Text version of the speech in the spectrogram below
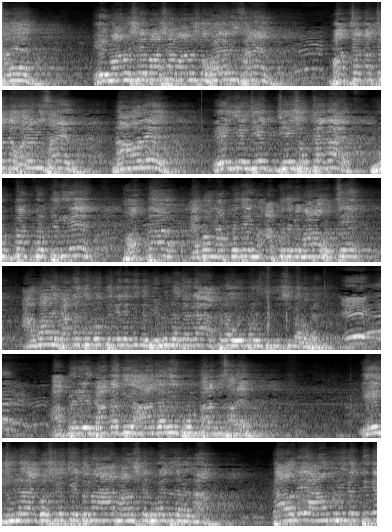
ছাড়েন। এই মানুষের বাসা মানুষকে হয়রানি ছাড়েন। বাচ্চা কাচ্চাদের হয়রানি ছাড়েন। না হলে এই যে যে যে সব জায়গায় লুটপাট করতে গিয়ে হত্যা এবং আপনাদের আপনাদেরকে মারা হচ্ছে, আবার ডাকাতি করতে গেলে কিন্তু বিভিন্ন জায়গায় আপনারা ওই পরিস্থিতির শিকার হবেন। আপনার এই ডাকাতি, হাজারি কোন তারাবি ছাড়েন। এই জুলাই আগস্টের চেতনা আর মানুষকে ঢুকাইতে যাবে না। তাহলে আওয়ামী লীগের থেকে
